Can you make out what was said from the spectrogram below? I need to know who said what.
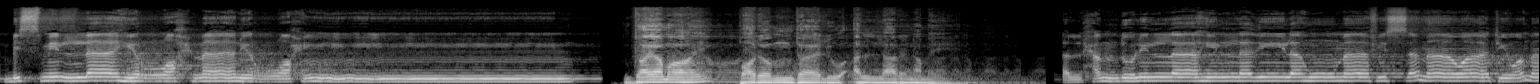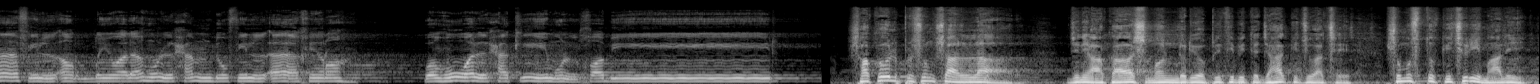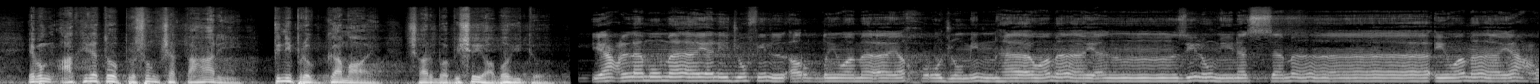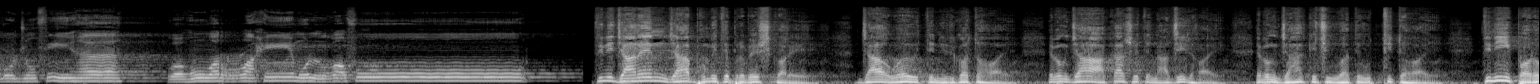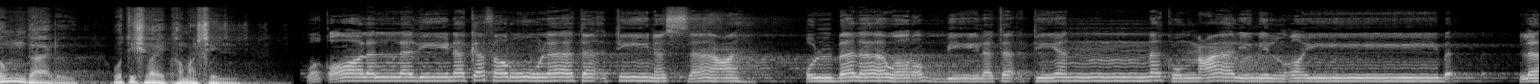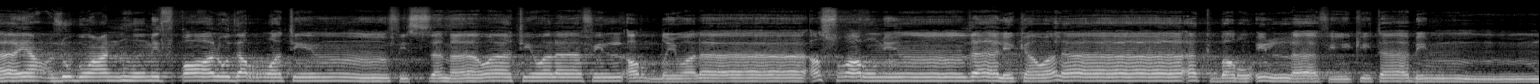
Speaker 1: بسم الله الرحمن الرحيم
Speaker 2: দয়াময় পরম দয়ালু আল্লাহর নামে
Speaker 1: الحمد لله الذي له ما في السماوات وما في الأرض وله الحمد في الآخرة وهو الحكيم الخبير
Speaker 2: সকল প্রশংসা আল্লাহর যিনি আকাশ মণ্ডলীয় পৃথিবীতে যাহা কিছু আছে সমস্ত কিছুরই মালিক এবং আখিরাত প্রশংসা তাহারই তিনি প্রজ্ঞাময় সর্ববিষয়ে অবহিত
Speaker 1: يعلم ما يلج في الأرض وما يخرج منها وما ينزل من السماء وما يعرج فيها وهو الرحيم الغفور
Speaker 2: তিনি জানেন যাহা ভূমিতে প্রবেশ করে যাহা উহা হইতে নির্গত হয় এবং যাহা আকাশ হইতে নাজিল হয় এবং যাহা কিছু উহাতে উত্থিত হয় তিনি পরম দয়ালু অতিশয় ক্ষমাশীল
Speaker 1: وقال الذين كفروا لا تأتين الساعة قل بلى وربي لتأتينكم عالم الغيب لا يعزب عنه مثقال ذرة في السماوات ولا في الأرض ولا أصغر من ذلك ولا أكبر إلا في كتاب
